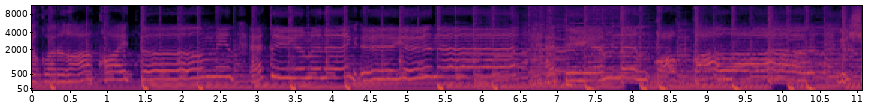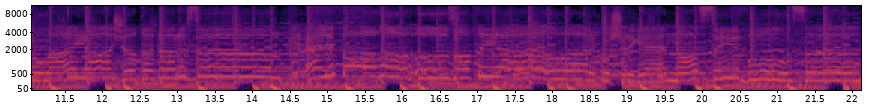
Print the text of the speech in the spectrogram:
якларга кайттым мин әтиемнең өенә. Әтиемнең капкалары гел шулай ачык торсын. Әле тагы озак еллар күршергә насыйп булсын.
